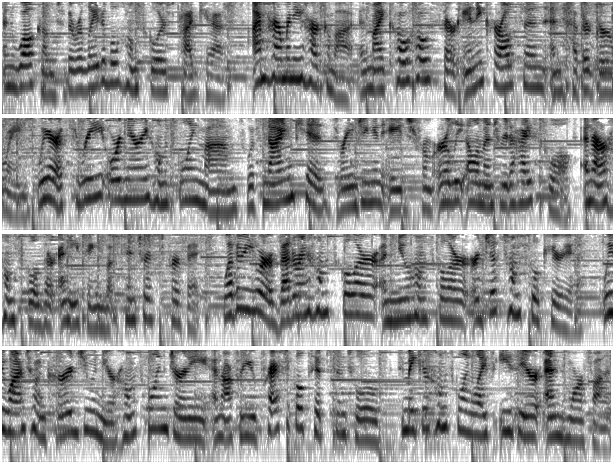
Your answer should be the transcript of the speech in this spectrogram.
and welcome to the Relatable Homeschoolers Podcast. I'm Harmony Harkema, and my co hosts are Annie Carlson and Heather Gerwing. We are three ordinary homeschooling moms with nine kids ranging in age from early elementary to high school, and our homeschools are anything but Pinterest perfect. Whether you are a veteran homeschooler, a new homeschooler, or just homeschool curious, we want to encourage you in your homeschooling journey and offer you practical tips and tools to make your homeschooling life easier and more fun.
